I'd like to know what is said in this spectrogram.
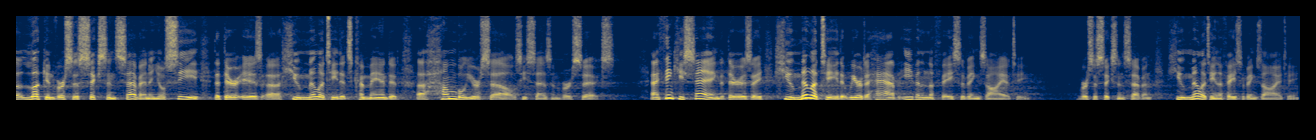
uh, look in verses 6 and 7, and you'll see that there is humility that's commanded. Uh, humble yourselves, he says in verse 6. And I think he's saying that there is a humility that we are to have even in the face of anxiety. Verses 6 and 7. Humility in the face of anxiety.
